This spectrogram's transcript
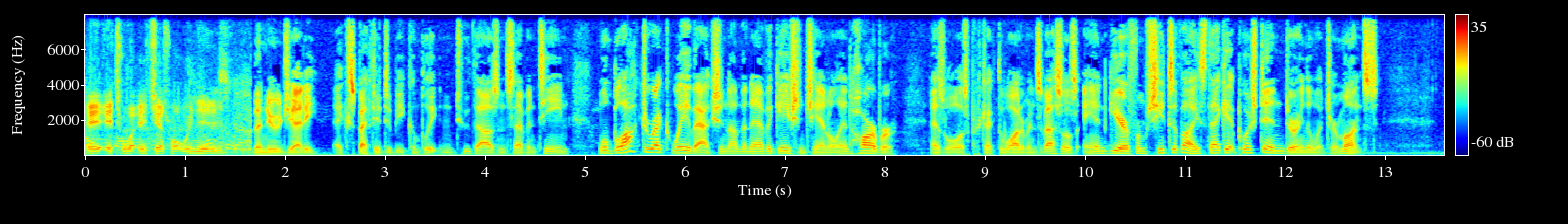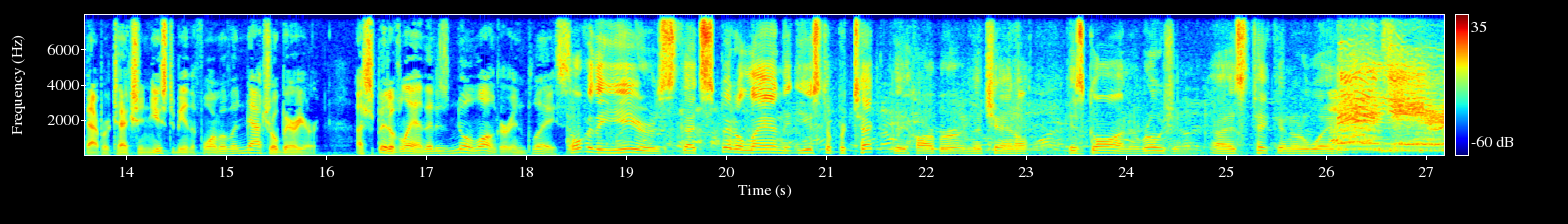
it, it's, it's just what we needed. The new jetty, expected to be complete in 2017, will block direct wave action on the navigation channel and harbor, as well as protect the watermen's vessels and gear from sheets of ice that get pushed in during the winter months. That protection used to be in the form of a natural barrier, a spit of land that is no longer in place. Over the years, that spit of land that used to protect the harbor and the channel is gone. Erosion uh, has taken it away. Tangier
